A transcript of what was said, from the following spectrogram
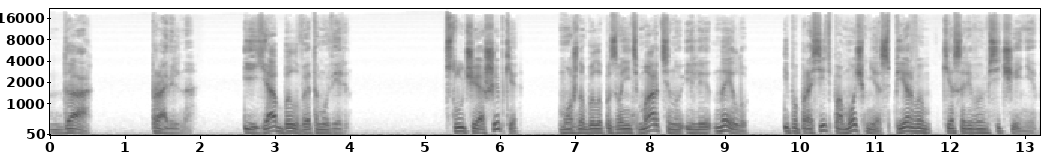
Да, правильно. И я был в этом уверен. В случае ошибки можно было позвонить Мартину или Нейлу и попросить помочь мне с первым кесаревым сечением.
